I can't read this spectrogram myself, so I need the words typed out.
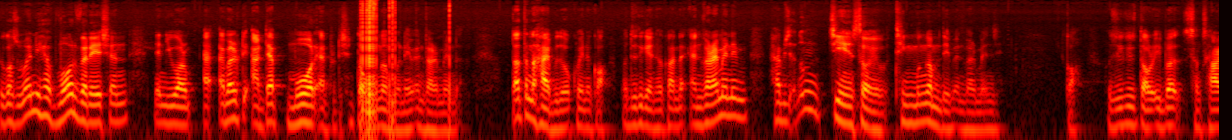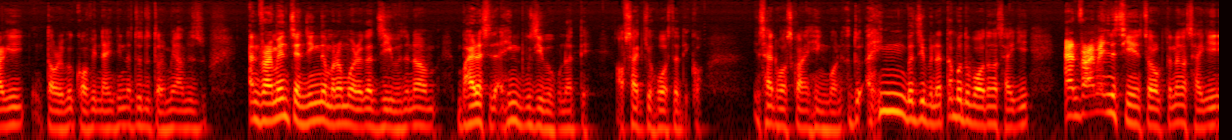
because when you have more variation then you are able to adapt more adaptation to ngam ngam environment. Tatana hai bodo koina ko. But the kaino kan environment have adum change so thing mangam de environment ji. Ko. Hoji ki tor iba sangsar gi tor iba covid 19 adu tor me am environment changing na maram oraga jivu na virus da hing bu jivu na te outside ki host da inside host ꯀꯥꯟꯅ ꯍꯤꯡꯕꯅꯤ ꯑꯗꯨ ꯑꯍꯤꯡꯕ ꯖꯤꯕ ꯅꯠꯇꯕꯗꯨꯐꯥꯎꯗ ꯉꯁꯥꯏꯒꯤ ꯑꯦꯟꯚꯥꯏꯔꯟꯃꯦꯟꯅ ꯆꯦꯟꯖ ꯇꯧꯔꯛꯇꯅ ꯉꯁꯥꯏꯒꯤ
